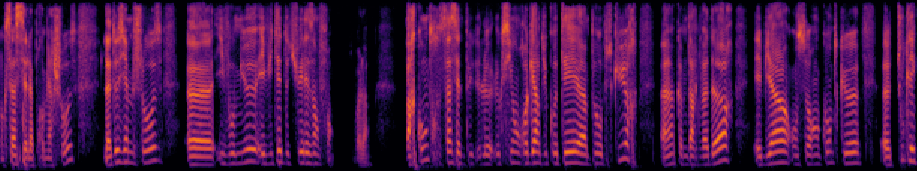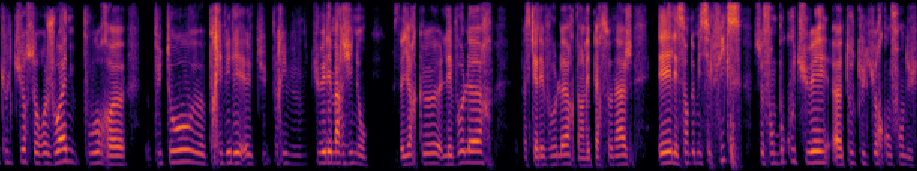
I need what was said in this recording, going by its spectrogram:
Donc ça, c'est la première chose. La deuxième chose, il vaut mieux éviter de tuer les enfants. Voilà. Par contre, ça, c'est le, si on regarde du côté un peu obscur, hein, comme Dark Vador, eh bien, on se rend compte que euh, toutes les cultures se rejoignent pour euh, plutôt euh, tuer les marginaux. C'est-à-dire que les voleurs, parce qu'il y a des voleurs dans les personnages, et les sans domicile fixe se font beaucoup tuer, toutes cultures confondues.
